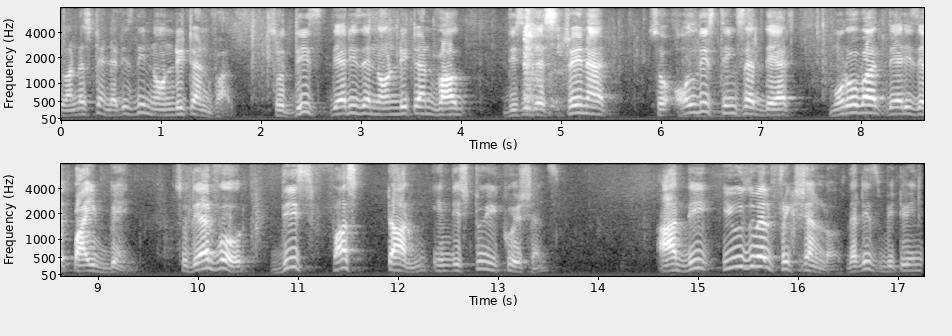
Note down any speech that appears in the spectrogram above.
You understand that is the non-return valve. So, this there is a non-return valve, this is a strainer. So, all these things are there. Moreover, there is a pipe bend. So, therefore, this first term in these two equations are the usual friction loss that is between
